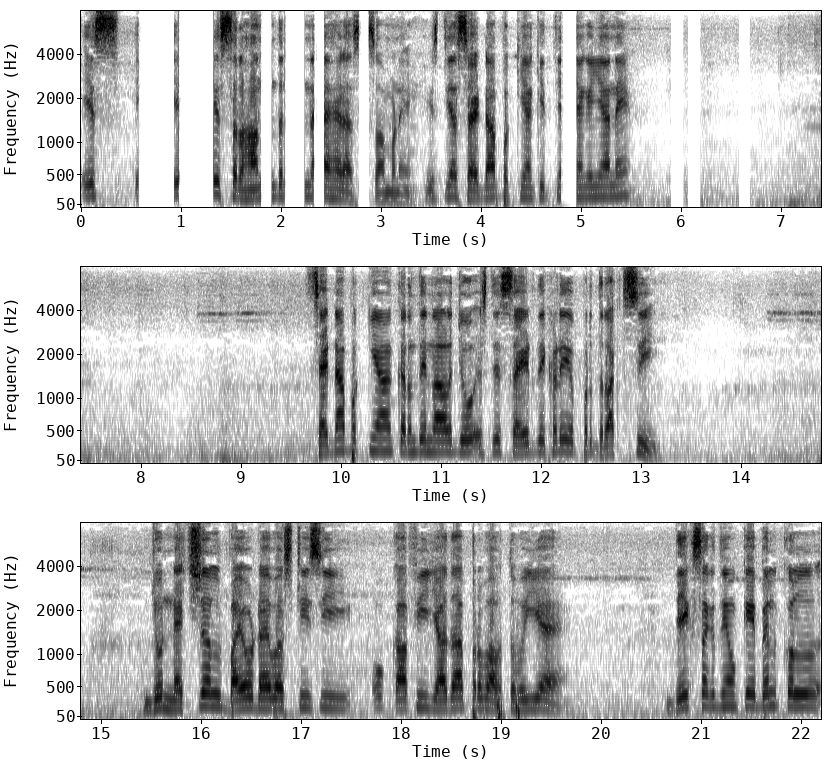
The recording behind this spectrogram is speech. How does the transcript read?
ਇਸ ਇਹ ਸਰਹੰਦ ਨਹਿਰ ਸਾਹਮਣੇ। ਇਸ ਦੀਆਂ ਸਾਈਡਾਂ ਪੱਕੀਆਂ ਕੀਤੀਆਂ ਗਈਆਂ ਨੇ। ਸਾਈਡਾਂ ਪੱਕੀਆਂ ਕਰਨ ਦੇ ਨਾਲ ਜੋ ਇਸ ਦੇ ਸਾਈਡ ਦੇ ਖੜੇ ਉੱਪਰ ਦਰਖਤ ਸੀ, ਜੋ ਨੈਚੁਰਲ ਬਾਇਓਡਾਇਵਰਸਿਟੀ ਸੀ, ਉਹ ਕਾਫੀ ਜ਼ਿਆਦਾ ਪ੍ਰਭਾਵਿਤ ਹੋਈ ਹੈ। ਦੇਖ ਸਕਦੇ ਹੋ ਕਿ ਬਿਲਕੁਲ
